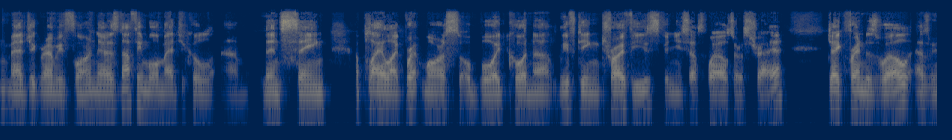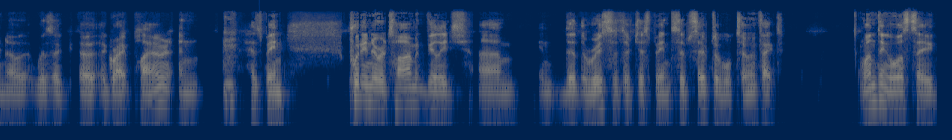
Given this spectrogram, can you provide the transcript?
magic round before, and there is nothing more magical um, than seeing a player like Brett Morris or Boyd Cordner lifting trophies for New South Wales or Australia. Jake Friend as well, as we know, was a, a great player and has been put in a retirement village. Um, in the, Roosters have just been susceptible to. In fact, one thing I will say,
